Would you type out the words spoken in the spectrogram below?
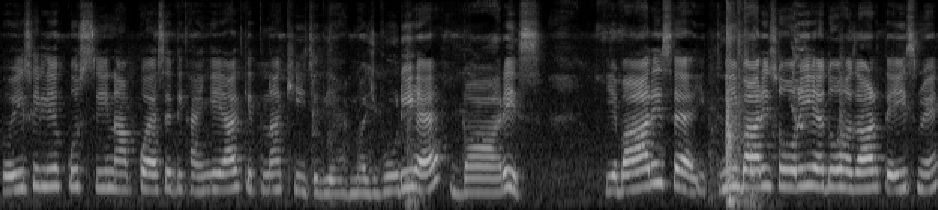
तो इसीलिए कुछ सीन आपको ऐसे दिखाएँगे, यार कितना खींच दिया है। मजबूरी है, बारिश। ये बारिश है, इतनी बारिश हो रही है 2023 में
